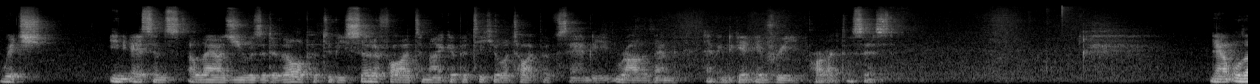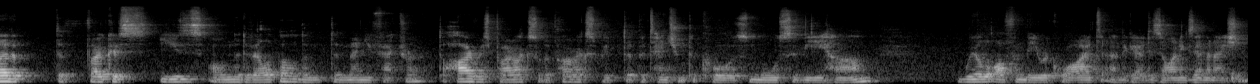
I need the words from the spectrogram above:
which in essence allows you as a developer to be certified to make a particular type of SAMD rather than having to get every product assessed. Now, although the the focus is on the developer, the, the manufacturer. The high risk products or the products with the potential to cause more severe harm will often be required to undergo design examination.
